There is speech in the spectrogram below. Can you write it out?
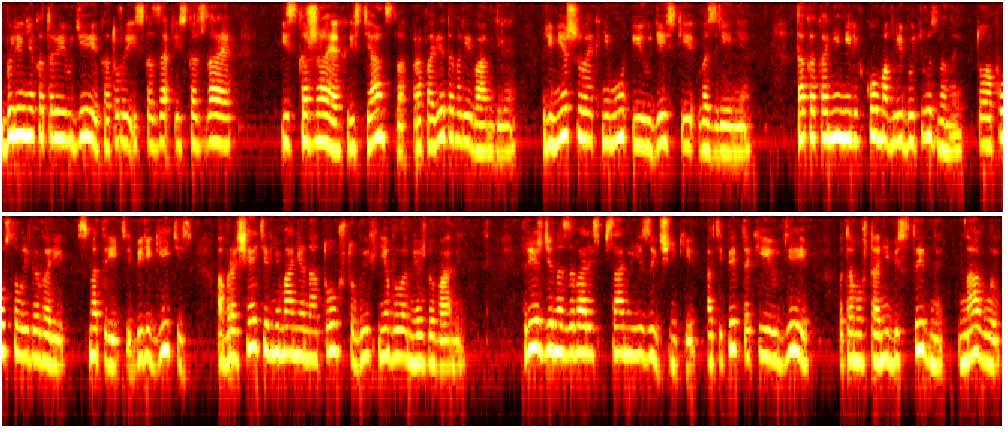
Были некоторые иудеи, которые, искажая, искажая христианство, проповедовали Евангелие, примешивая к нему иудейские воззрения – так как они нелегко могли быть узнаны, то апостол и говорит, смотрите, берегитесь, обращайте внимание на то, чтобы их не было между вами. Прежде назывались псами язычники, а теперь такие иудеи, потому что они бесстыдны, наглы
